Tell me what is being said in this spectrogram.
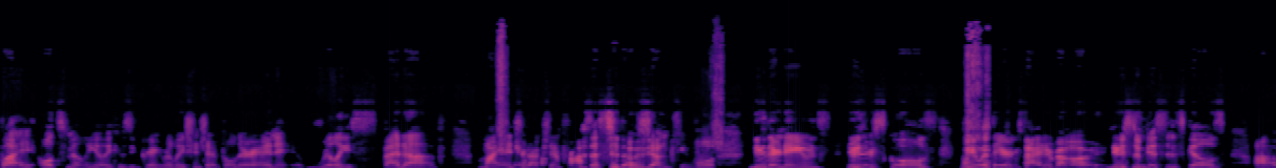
but ultimately, like it was a great relationship builder, and it really sped up my introduction process to those young people. Knew their names, knew their schools, knew what they were excited about, knew some gifts skills uh,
